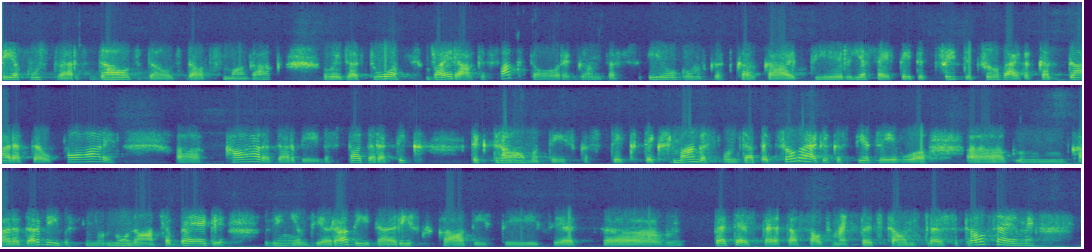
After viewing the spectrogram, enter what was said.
tiek uztvērts daudz, daudz, daudz smagāk. Līdz ar to vairāki faktori, gan tas ilgums, gan kā, kā tie ir iesaistīti citi cilvēki, kas dara tev pāri, uh, kāra darbības padara tik, tik traumatiskas, tik, tik smagas, un tāpēc cilvēki, kas piedzīvo uh, kara darbības, nonāca bēgļi, viņiem tie radītāji risks, kā attīstīsies. Uh, PTSD, tā saucamais pēctraumas stresa traucējumi,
